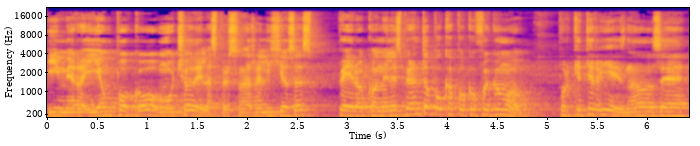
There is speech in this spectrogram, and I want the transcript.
y me reía un poco o mucho de las personas religiosas, pero con el esperanto poco a poco fue como, ¿por qué te ríes? No? O sea,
